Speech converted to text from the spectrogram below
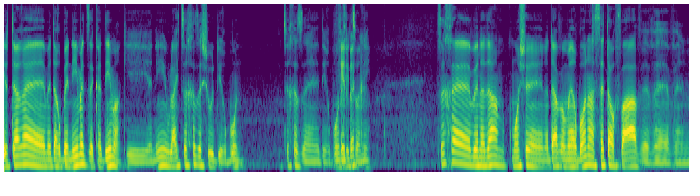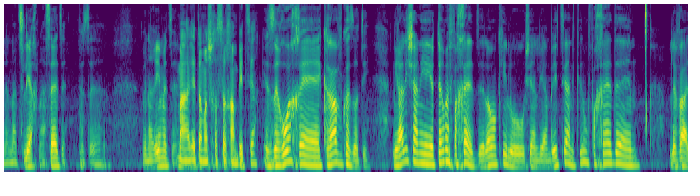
יותר אה, מדרבנים את זה קדימה, כי אני אולי צריך איזשהו דרבון. צריך איזה דרבון פידבק? חיצוני. צריך אה, בן אדם, כמו שנדב אומר, בוא נעשה את ההופעה ו- ו- ונצליח, נעשה את זה. וזה... ונרים את זה. מה, הייתה ממש חסר לך אמביציה? איזה רוח אה, קרב כזאתי. נראה לי שאני יותר מפחד, זה לא כאילו שאין לי אמביציה, אני כאילו מפחד אה, לבד.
